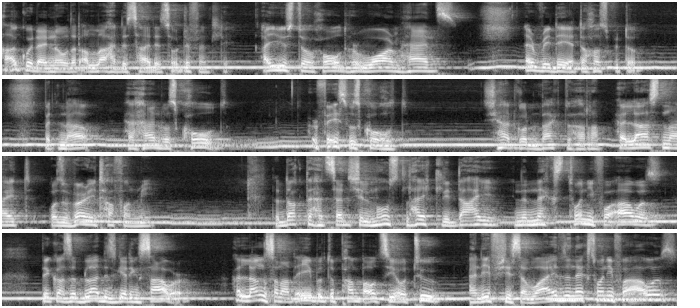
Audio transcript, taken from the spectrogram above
how could I know that Allah had decided so differently? I used to hold her warm hands every day at the hospital. But now her hand was cold. Her face was cold. She had gone back to her Rabb. Her last night was very tough on me. The doctor had said she'll most likely die in the next 24 hours because the blood is getting sour. Her lungs are not able to pump out CO2. And if she survives the next 24 hours,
